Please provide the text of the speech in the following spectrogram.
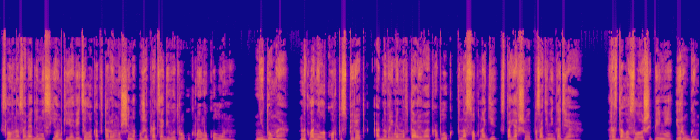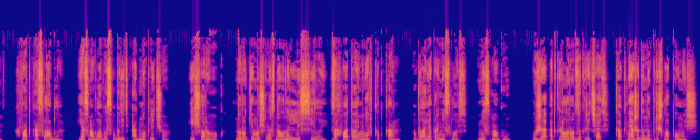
Словно в замедленной съемке я видела, как второй мужчина уже протягивает руку к моему кулону. Не думая, наклонила корпус вперед, одновременно вдавливая каблук в носок ноги, стоявшего позади негодяя. Раздалось злое шипение и ругань. Хватка ослабла. Я смогла высвободить одно плечо. Еще рывок. Но руки мужчины снова налились силой, захватывая меня в капкан. В голове пронеслось. Не смогу. Уже открыла рот закричать, как неожиданно пришла помощь.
